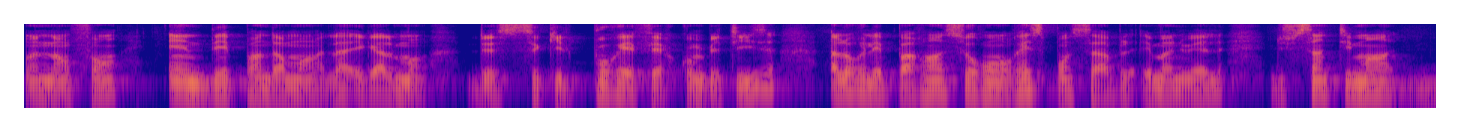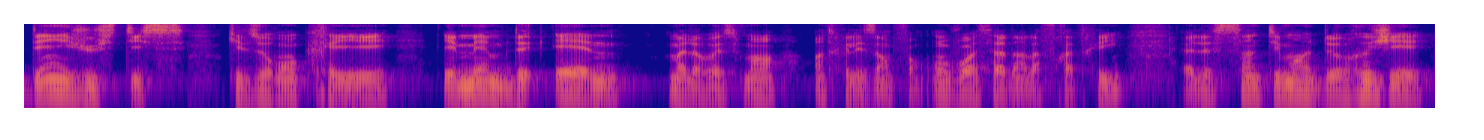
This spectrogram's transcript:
un enfant, indépendamment là également de ce qu'il pourrait faire comme bêtise, alors les parents seront responsables, Emmanuel, du sentiment d'injustice qu'ils auront créé et même de haine malheureusement entre les enfants. On voit ça dans la fratrie, le sentiment de rejet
